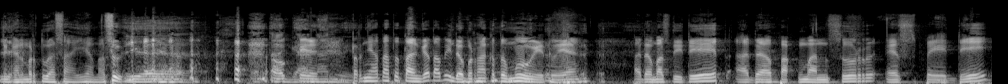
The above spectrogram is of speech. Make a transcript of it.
dengan mertua saya maksudnya. Oke, Tetangganan, weh. ternyata tetangga tapi tidak pernah ketemu gitu ya. Ada Mas Didit, ada Pak Mansur SPD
